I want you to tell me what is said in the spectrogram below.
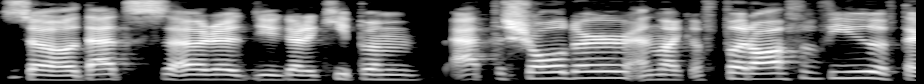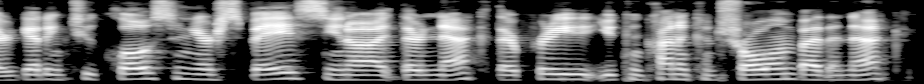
So that's sort of you got to keep them at the shoulder and like a foot off of you. If they're getting too close in your space, you know, their neck, they're pretty. You can kind of control them by the neck.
